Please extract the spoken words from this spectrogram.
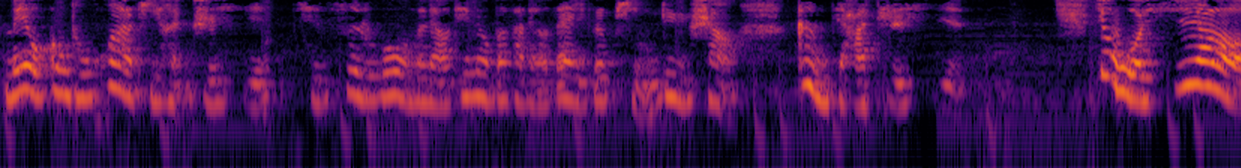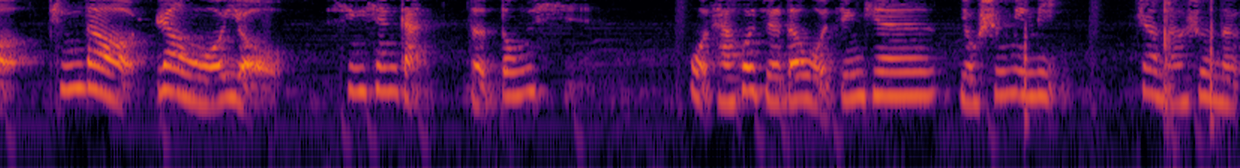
没有共同话题很窒息；其次，如果我们聊天没有办法聊在一个频率上，更加窒息。就我需要听到让我有新鲜感的东西，我才会觉得我今天有生命力。这样描述能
